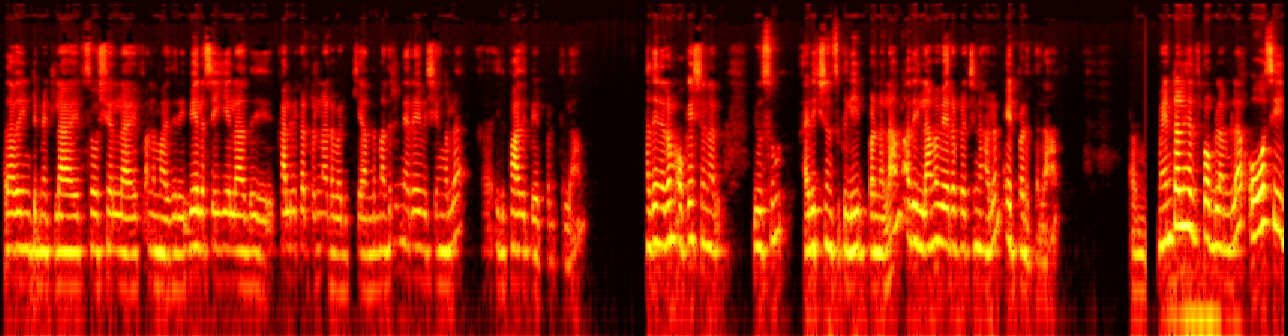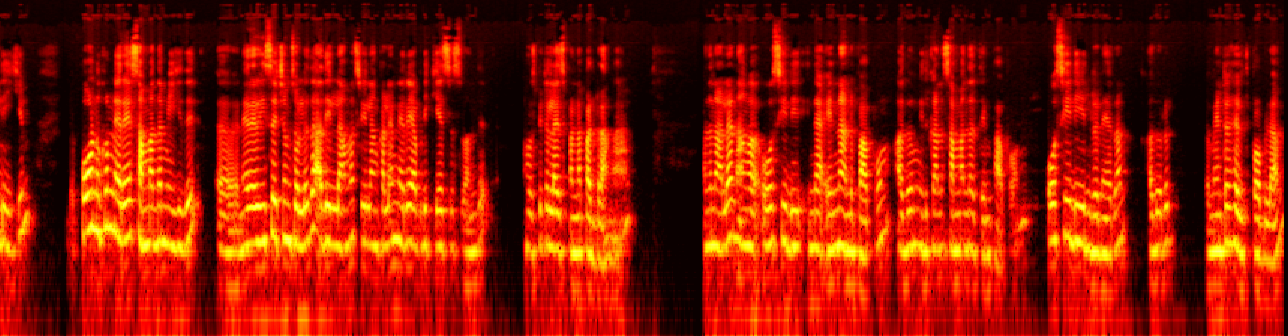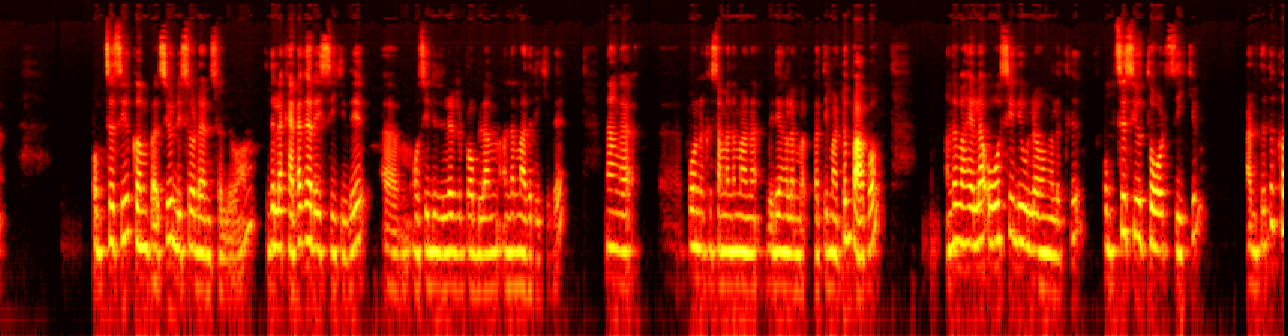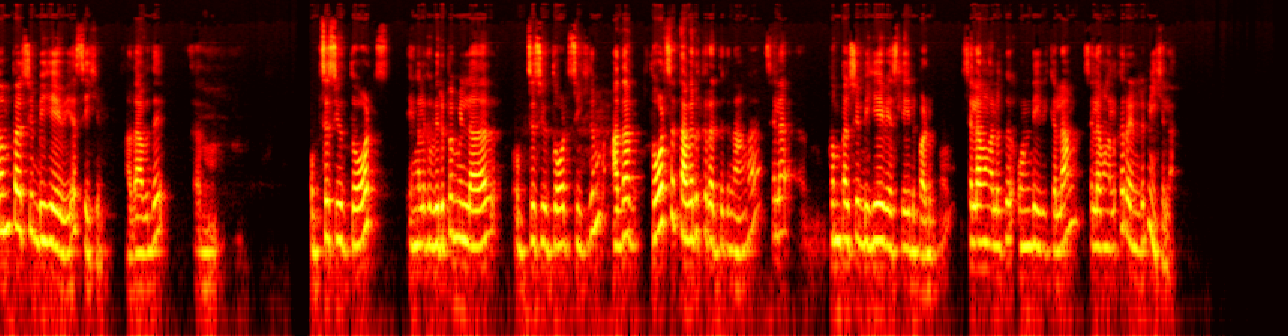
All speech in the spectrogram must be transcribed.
அதாவது இன்டிமேட் லைஃப் சோஷியல் லைஃப் அந்த மாதிரி வேலை செய்யலாது கல்வி கற்றல் நடவடிக்கை அந்த மாதிரி நிறைய விஷயங்களில் இது பாதிப்பு ஏற்படுத்தலாம். அதே நேரம் ஒகேஷனல் யூஸும் அடிக்ஷன்ஸுக்கு லீட் பண்ணலாம். அது இல்லாமல் வேறு பிரச்சனைகளும் ஏற்படுத்தலாம். மென்டல் ஹெல்த் ப்ராப்ளமில் ஓசிடிக்கும் ஃபோனுக்கும் நிறைய சம்மந்தம் இருக்குது. நிறைய ரீசர்ச்சும் சொல்லுது. அது இல்லாமல் ஸ்ரீலங்காவில் நிறைய அப்படி கேசஸ் வந்து ஹாஸ்பிட்டலைஸ் பண்ணப்படுறாங்க. அதனால் நாங்கள் ஓசிடி இந்த என்னன்னு பார்ப்போம். அதுவும் இதுக்கான சம்மந்தத்தையும் பார்ப்போம். ஓசிடின்ற நேரம் அது ஒரு mental health problem obsessive compulsive டிசோர்டர்னு சொல்லுவோம். இதில் கேட்டகரிஸ் இருக்குது. ஓசிடி ரிலேட்டட் ப்ராப்ளம் அந்த மாதிரி இருக்குது. நாங்கள் ஃபோனுக்கு சம்மந்தமான விடயங்களை பற்றி மட்டும் பார்ப்போம். அந்த வகையில் ஓசிடி உள்ளவங்களுக்கு ஒப்சசிவ் தாட் சீக்கும். அடுத்தது கம்பல்சிவ் பிஹேவியர் சீக்கும். அதாவது ஒப்சசிவ் தாட்ஸ் எங்களுக்கு விருப்பம் இல்லாத ஒப்சசிவ் தாட்ஸ் சீக்கும். அதை தாட்ஸை தவிர்க்கிறதுக்கு நாங்கள் சில கம்பல்சிவ் பிஹேவியர்ஸில் ஈடுபடுவோம். சிலவங்களுக்கு ஒன்று இருக்கலாம் சிலவங்களுக்கு ரெண்டும் மீகலாம்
